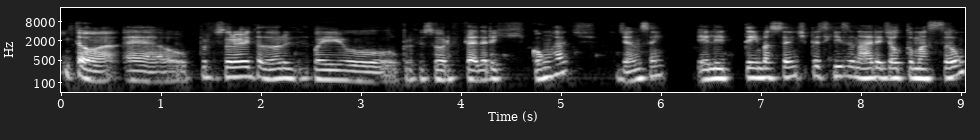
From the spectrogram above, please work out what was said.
Então, é, o professor orientador foi o professor Frederick Conrad Jansen, ele tem bastante pesquisa na área de automação,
